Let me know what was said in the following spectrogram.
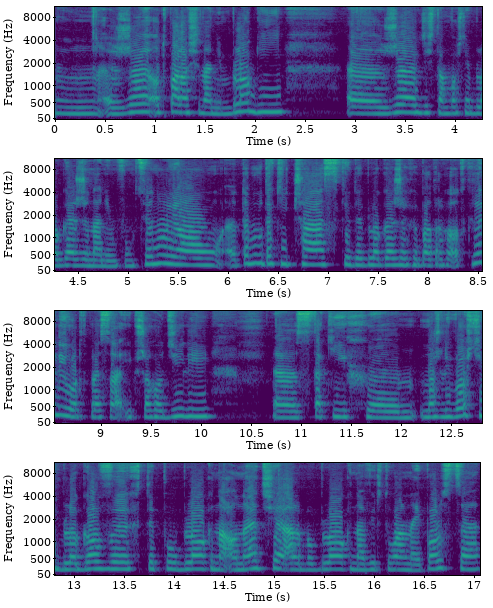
Mm, że odpala się na nim blogi, e, że gdzieś tam właśnie blogerzy na nim funkcjonują. To był taki czas, kiedy blogerzy chyba trochę odkryli WordPressa i przechodzili z takich e, możliwości blogowych typu blog na Onecie albo blog na Wirtualnej Polsce.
